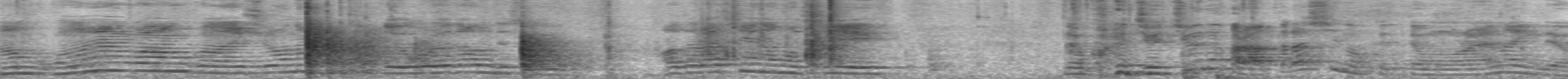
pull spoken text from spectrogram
なんかこの辺がなんかね知らなかった汚れたんですよ。新しいの欲しい。でもこれ受注だから新しいのって言ってももらえないんだよ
